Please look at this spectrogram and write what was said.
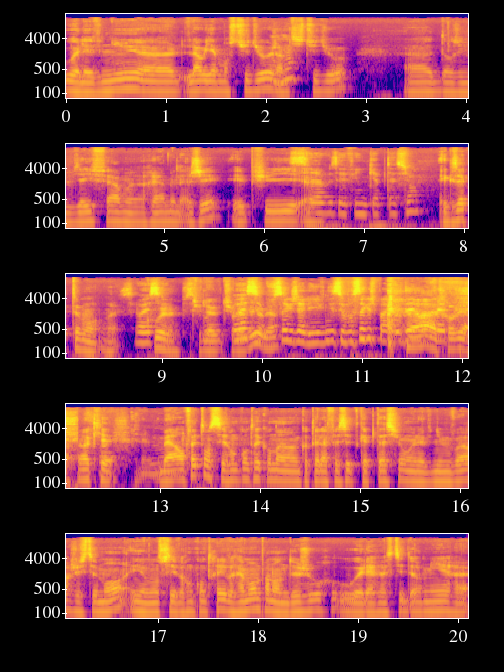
où elle est venue euh, là où il y a mon studio, j'ai un Mhm. petit studio. Euh, dans une vieille ferme réaménagée et puis C'est euh, là où vous avez fait une captation. exactement ouais. C'est- ouais, cool tu l'as tu Ouais, c'est pour ça que j'allais y venir. C'est pour ça que je parlais d'elle ah en fait. trop bien ok bah, en fait, on s'est rencontrés quand, on a- quand elle a fait cette captation. Elle est venue me voir justement, et on s'est rencontrés vraiment pendant deux jours où elle est restée dormir euh,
